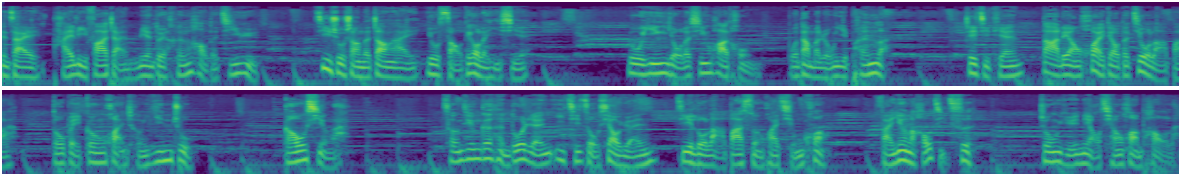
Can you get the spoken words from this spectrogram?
现在台里发展面对很好的机遇，技术上的障碍又扫掉了一些，录音有了新话筒，不那么容易喷了。这几天大量坏掉的旧喇叭都被更换成音柱，高兴啊！曾经跟很多人一起走校园记录喇叭损坏情况，反映了好几次，终于鸟枪换炮了。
